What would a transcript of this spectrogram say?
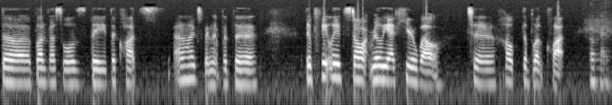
the blood vessels, they the clots. I don't know how to explain it, but the the platelets don't really adhere well to help the blood clot. Okay.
